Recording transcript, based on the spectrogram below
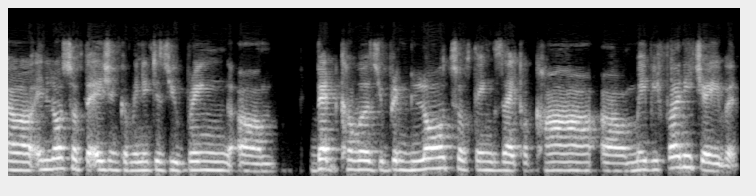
Uh, in lots of the Asian communities, you bring. Um, bed covers you bring lots of things like a car uh, maybe furniture even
